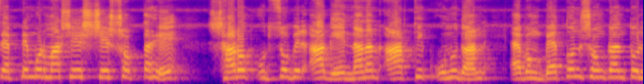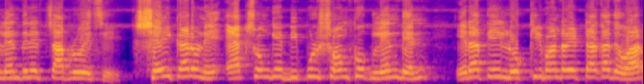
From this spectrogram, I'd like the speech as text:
সেপ্টেম্বর মাসের শেষ সপ্তাহে শারদ উৎসবের আগে নানান আর্থিক অনুদান এবং বেতন সংক্রান্ত লেনদেনের চাপ রয়েছে। সেই কারণে একসঙ্গে বিপুল সংখ্যক লেনদেন এড়াতেই লক্ষ্মীর ভাণ্ডারের টাকা দেওয়ার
